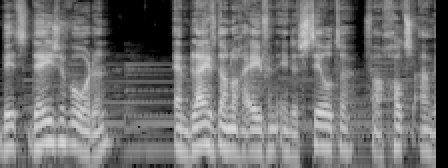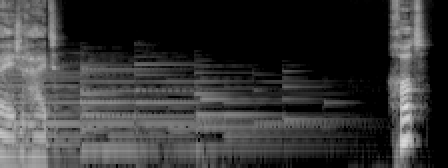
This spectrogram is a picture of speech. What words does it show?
Bid deze woorden en blijf dan nog even in de stilte van Gods aanwezigheid. God,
